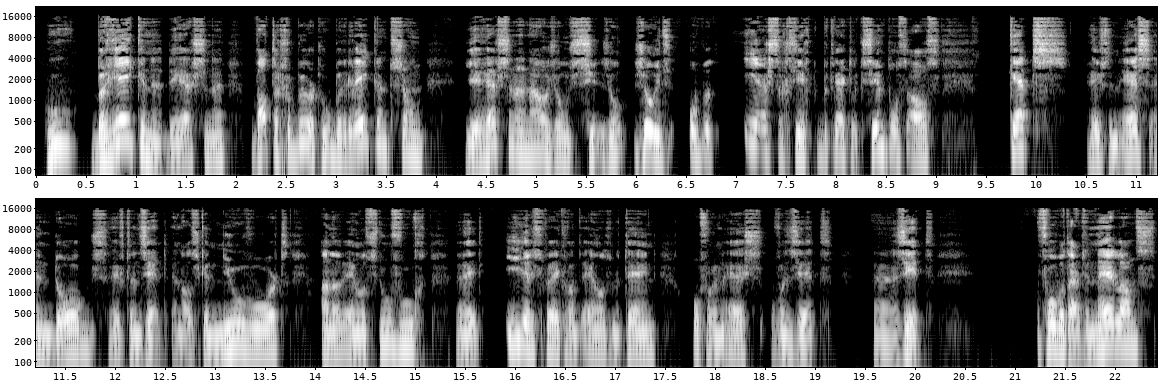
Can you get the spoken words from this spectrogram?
Hoe berekenen de hersenen wat er gebeurt? Hoe berekent zo'n je hersenen nou zo, zoiets op het eerste gezicht betrekkelijk simpels als cats heeft een S en dogs heeft een Z. En als ik een nieuw woord aan het Engels toevoeg, dan weet iedere spreker van het Engels meteen of er een S of een Z uh, zit. Bijvoorbeeld uit het Nederlands.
